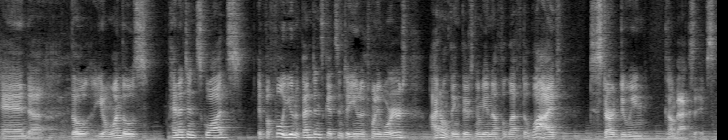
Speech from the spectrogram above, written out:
and uh, though you know one of those penitent squads if a full unit of penitents gets into unit 20 warriors i don't think there's going to be enough left alive to start doing comeback saves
